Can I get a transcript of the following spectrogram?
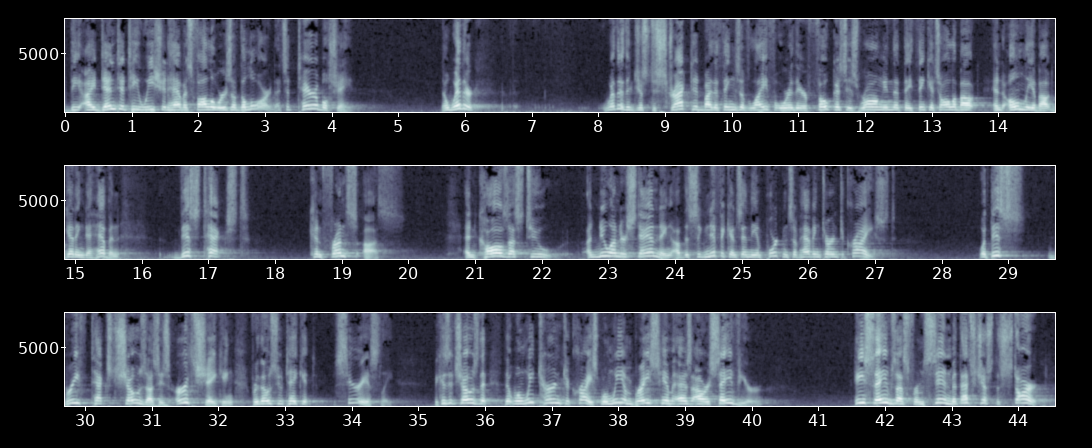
the identity we should have as followers of the Lord. That's a terrible shame. Now, whether, whether they're just distracted by the things of life or their focus is wrong in that they think it's all about and only about getting to heaven, this text confronts us and calls us to a new understanding of the significance and the importance of having turned to Christ. What this brief text shows us is earth shaking for those who take it seriously. Because it shows that, that when we turn to Christ, when we embrace Him as our Savior, He saves us from sin, but that's just the start.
